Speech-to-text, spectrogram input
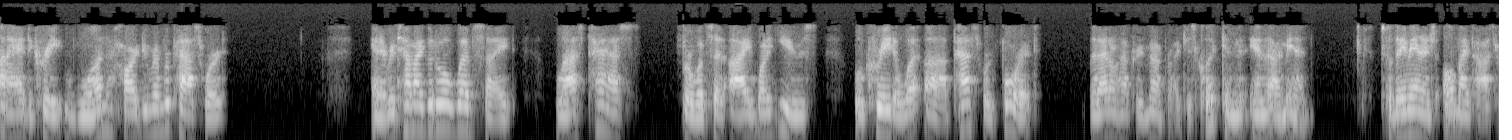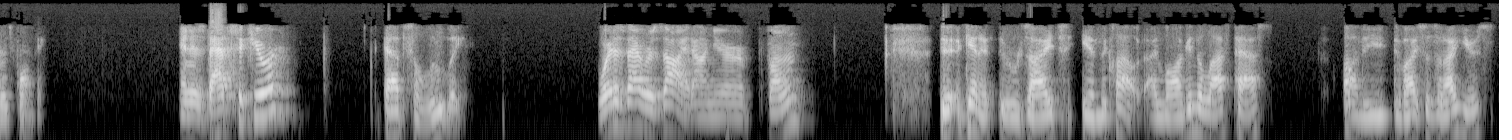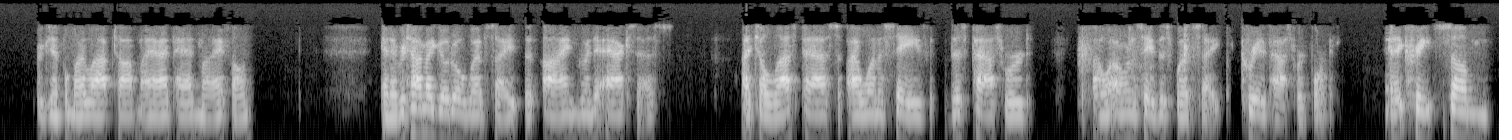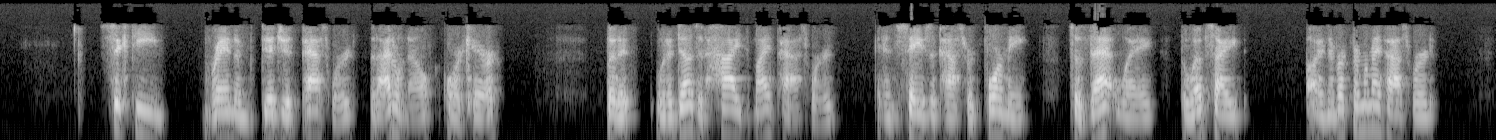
I had to create one hard to remember password. And every time I go to a website, LastPass, for a website I want to use, will create a uh, password for it that I don't have to remember. I just click and, and I'm in. So they manage all my passwords for me. And is that secure? Absolutely. Where does that reside? On your phone? Again, it resides in the cloud. I log into LastPass on the devices that I use. For example, my laptop, my iPad, my iPhone. And every time I go to a website that I'm going to access, I tell LastPass I want to save this password. I want to save this website. Create a password for me, and it creates some 60 random digit password that I don't know or care. But it, what it does, it hides my password and saves the password for me. So that way, the website, I never remember my password,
